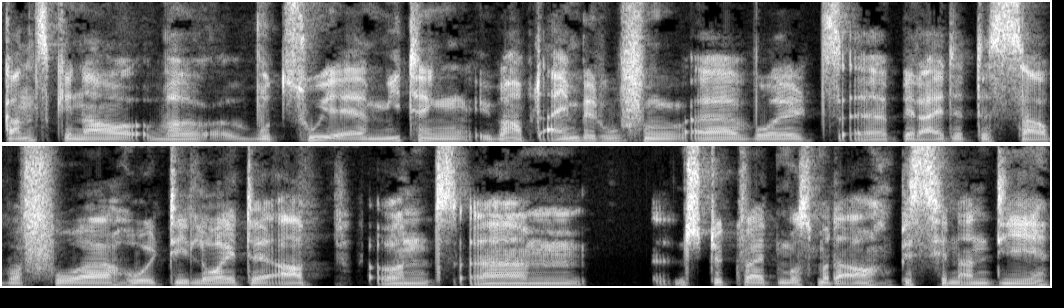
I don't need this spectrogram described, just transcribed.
ganz genau, wo, wozu ihr ein Meeting überhaupt einberufen äh, wollt, äh, bereitet es sauber vor, holt die Leute ab und ähm, ein Stück weit muss man da auch ein bisschen an die,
